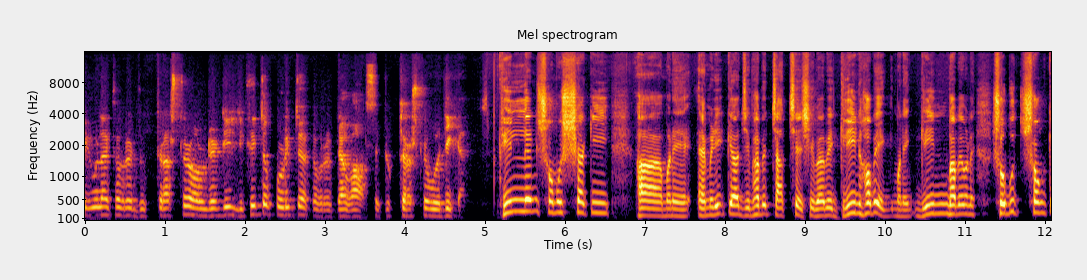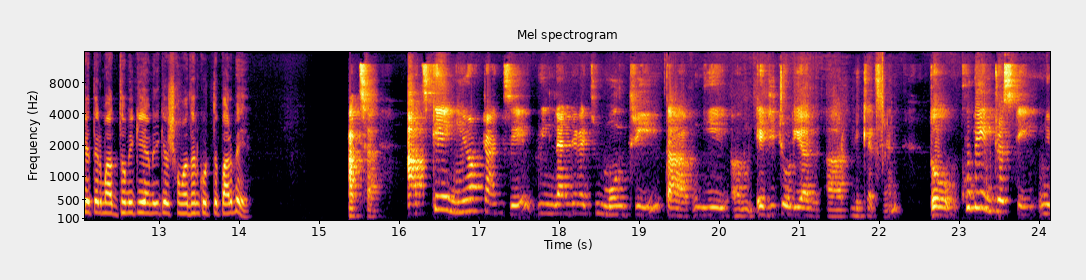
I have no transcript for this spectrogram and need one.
এগুলো একেবারে যুক্তরাষ্ট্রের অলরেডি লিখিত পড়িত একেবারে দেওয়া আছে যুক্তরাষ্ট্রের অধিকার। গ্রিনল্যান্ড সমস্যা কি? মানে আমেরিকা যেভাবে চাচ্ছে সেভাবে গ্রিন হবে? মানে গ্রিন ভাবে মানে সবুজ সংকেতের মাধ্যমে কি আমেরিকা সমাধান করতে পারবে? আচ্ছা আজকে নিউ ইয়র্ক টাইমসে গ্রিনল্যান্ডের একজন মন্ত্রী তা উনি এডিটোরিয়াল লিখেছেন। তো খুবই ইন্টারেস্টিং উনি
